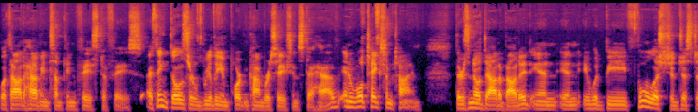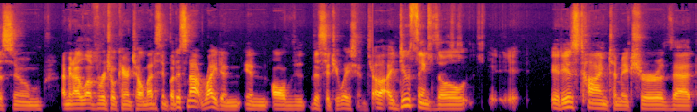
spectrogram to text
without having something face to face. I think those are really important conversations to have, and it will take some time. There's no doubt about it. And, and it would be foolish to just assume. I mean, I love virtual care and telemedicine, but it's not right in, in all the, the situations. Uh, I do think, though, it, it is time to make sure that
